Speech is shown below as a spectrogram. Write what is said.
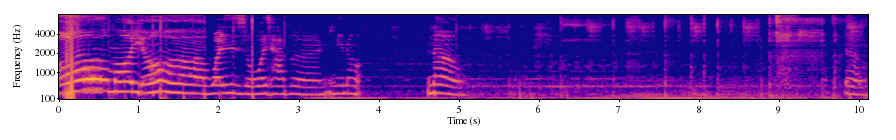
oh my. Oh, why does this always happen? You know. No. No.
